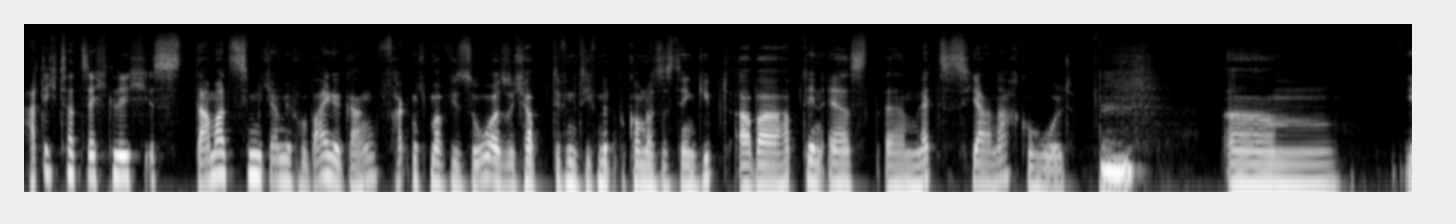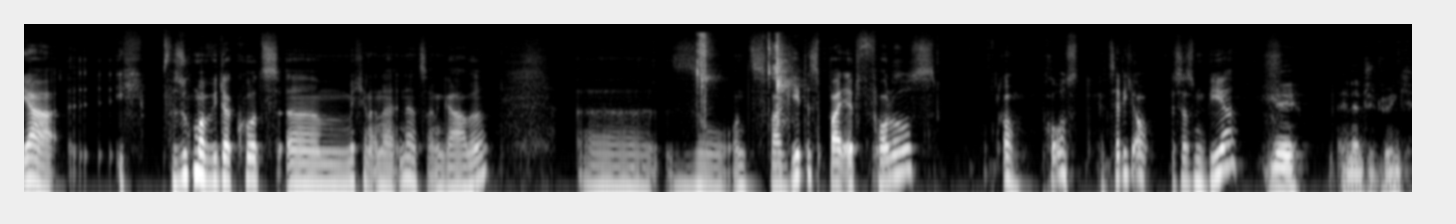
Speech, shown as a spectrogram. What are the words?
hatte ich tatsächlich, ist damals ziemlich an mir vorbeigegangen. Frag mich mal wieso. Also ich habe definitiv mitbekommen, dass es den gibt, aber habe den erst ähm, letztes Jahr nachgeholt. Mhm. Ähm, ja, ich versuche mal wieder kurz ähm, mich an eine Inhaltsangabe. Äh, so, und zwar geht es bei It Follows. Oh, Prost. Jetzt hätte ich auch. Ist das ein Bier? Nee, Energy Drink.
